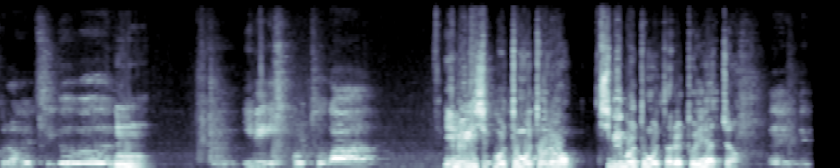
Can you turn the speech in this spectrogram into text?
그러면 지금은 음. 그 220V가 220V 모터로 12V 모터를 돌렸죠. 네, 근데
